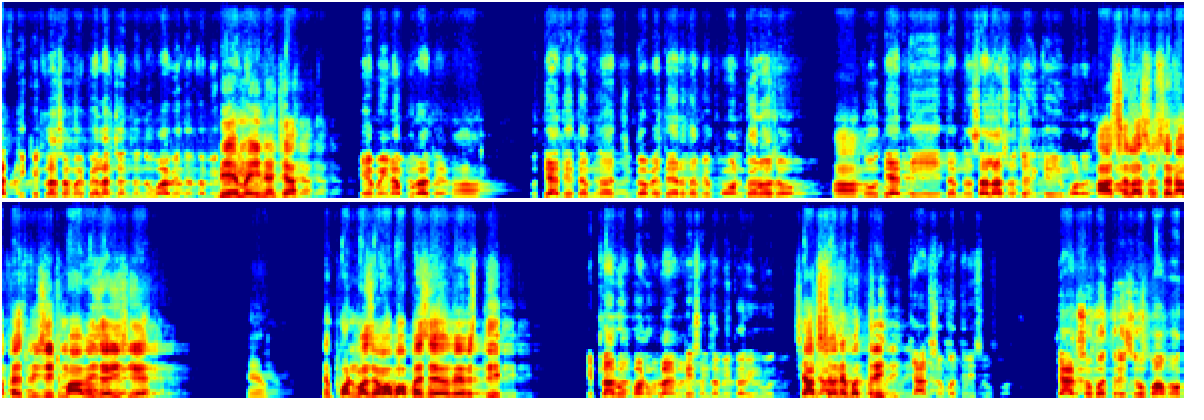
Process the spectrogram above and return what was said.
આજથી કેટલા સમય પહેલા ચંદનનું વાવેતર તમે બે મહિના છે બે મહિના પૂરા થયા? હા. તો ત્યાંથી તમને ગમે ત્યારે તમે ફોન કરો છો હા. તો ત્યાંથી તમને સલાહ સૂચન કેવી મળે? હા સલાહ સૂચન આપે છે વિઝિટમાં આવી જાય છે. એમ. ને ફોનમાં જવાબ આપે છે વ્યવસ્થિત. કેટલા રોપાનું પ્લાન્ટેશન તમે કરેલું હતું? ચારસો ને બત્રીસ. ચારસો બત્રીસ રોપા. ચારસો બત્રીસ રોપામાં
